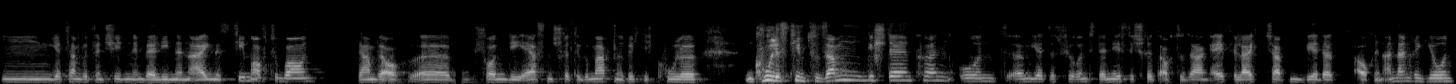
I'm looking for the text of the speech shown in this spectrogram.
Mm, jetzt haben wir uns entschieden, in Berlin ein eigenes Team aufzubauen. Da haben wir auch äh, schon die ersten Schritte gemacht, eine richtig coole, ein cooles Team zusammenstellen können. Und ähm, jetzt ist für uns der nächste Schritt auch zu sagen, ey, vielleicht schaffen wir das auch in anderen Regionen.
